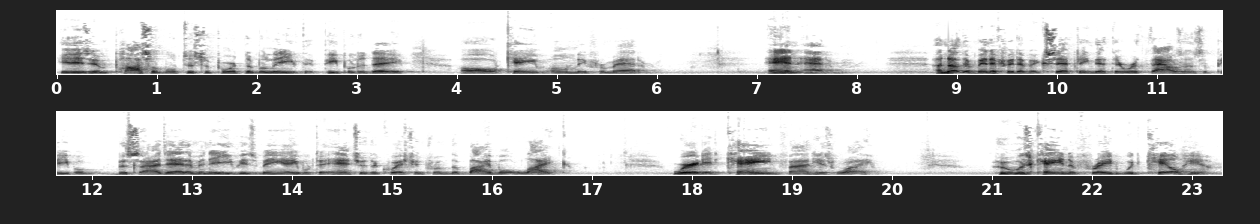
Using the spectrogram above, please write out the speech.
it is impossible to support the belief that people today all came only from Adam and Adam. Another benefit of accepting that there were thousands of people besides Adam and Eve is being able to answer the question from the Bible like, where did Cain find his wife? Who was Cain afraid would kill him?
